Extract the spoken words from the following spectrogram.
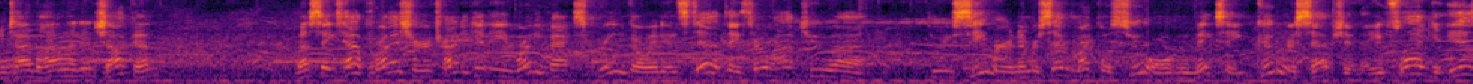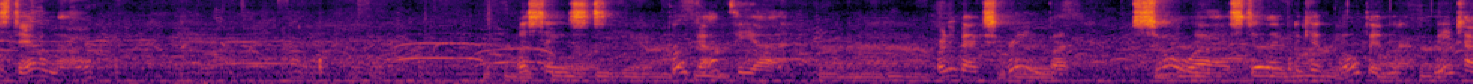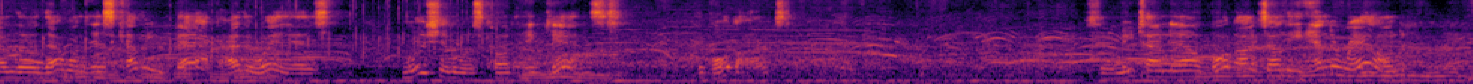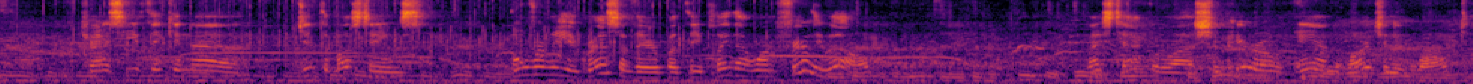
Meantime, Highland in shotgun. Mustangs have pressure, trying to get a running back screen going. Instead, they throw out to uh, the receiver, number seven, Michael Sewell, who makes a good reception. A flag is down, though. Mustangs broke up the uh, running back screen, but Sewell uh, still able to get open. Meantime, though, that one is coming back either way as motion was called against the Bulldogs. So meantime now, Bulldogs on the end around. trying to see if they can uh, get the Mustangs overly aggressive there, but they play that one fairly well. Nice tackle, uh, Shapiro and Largent involved.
